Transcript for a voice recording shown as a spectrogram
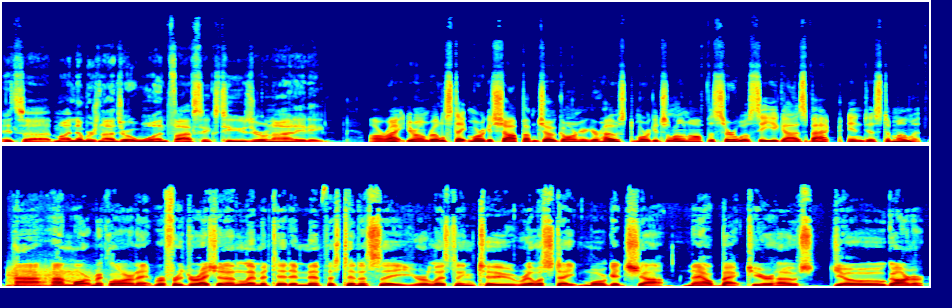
It's uh my number is 901-562-0988. All right, you're on Real Estate Mortgage Shop. I'm Joe Garner, your host, mortgage loan officer. We'll see you guys back in just a moment. Hi, I'm Mark McLaurin at Refrigeration Unlimited in Memphis, Tennessee. You're listening to Real Estate Mortgage Shop. Now back to your host, Joe Garner.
